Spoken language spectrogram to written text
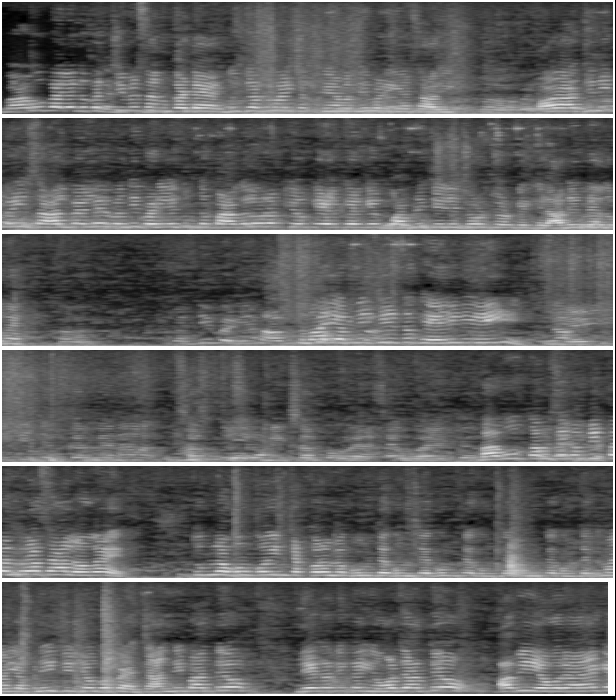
बाबू पहले तो बच्ची में संकट है दूसरा तुम्हारी शक्तियाँ बंदी पड़ी है सारी। और आज नहीं कई साल पहले बंदी पड़ी है तुम तो पागल हो रखे हो खेल खेल के अपनी चीज़ें छोड़ छोड़ के खिला देते हैं तुम्हें। तुम्हारी अपनी चीज़ तो खेली ही नहीं इसी चक्कर में ना सब कुछ मिक्सअप हो ऐसा हुआ है कि बाबू कम से कम भी पंद्रह साल हो गए। तुम लोगों को इन चक्करों में घूमते घूमते घूमते घूमते घूमते घूमते। तुम्हारी अपनी चीज़ों को पहचान नहीं पाते हो। लेकर के कहीं और जाते हो? अब ये हो रहा है कि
